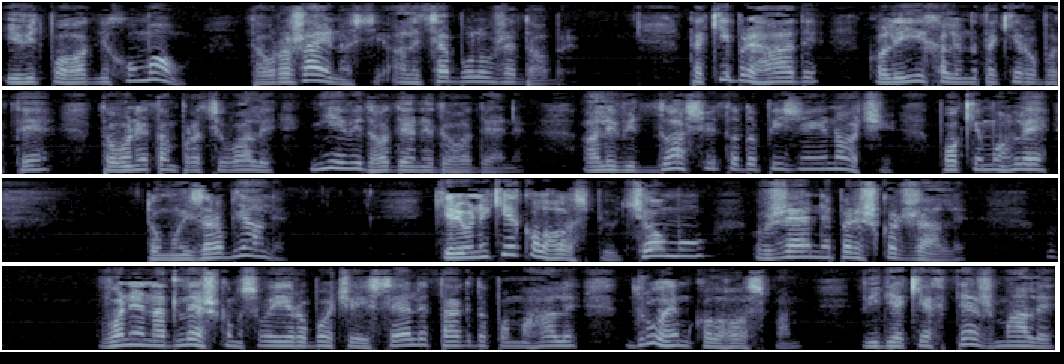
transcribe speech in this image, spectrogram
і від погодних умов та урожайності, але це було вже добре. Такі бригади, коли їхали на такі роботи, то вони там працювали не від години до години, але від досвіта до пізньої ночі, поки могли, тому і заробляли. Керівники колгоспів цьому вже не перешкоджали. Вони надлишком своєї робочої сили так допомагали другим колгоспам, від яких теж мали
